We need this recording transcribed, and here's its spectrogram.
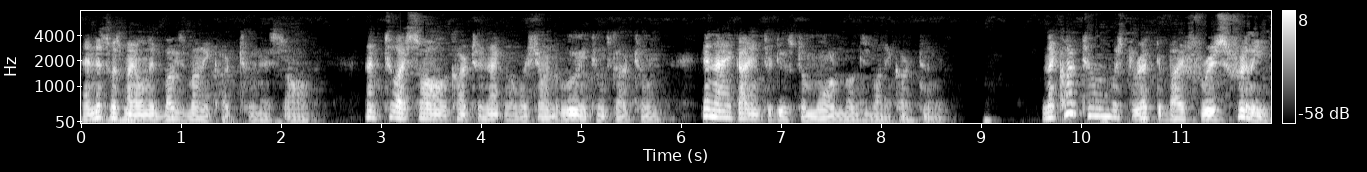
and this was my only Bugs Bunny cartoon I saw. Until I saw Cartoon Network was showing the Looney Tunes cartoon, then I got introduced to more Bugs Bunny cartoons. The cartoon was directed by Friz Freleng.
